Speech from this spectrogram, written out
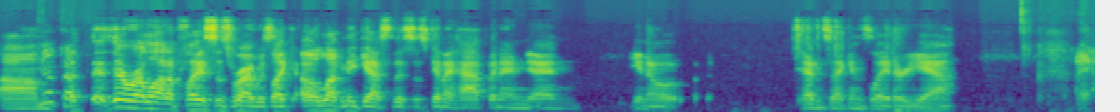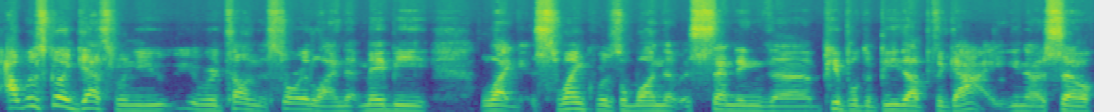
Um, Okay. But th- there were a lot of places where I was like, "Oh, let me guess, this is going to happen," and and you know, ten seconds later, yeah. I, I was going to guess when you, you were telling the storyline that maybe like Swank was the one that was sending the people to beat up the guy, you know. So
